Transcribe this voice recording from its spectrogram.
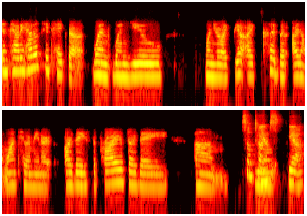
And Patty, how does he take that when when you when you're like, yeah, I could, but I don't want to? I mean, are are they surprised? Are they? Um, Sometimes, yeah.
